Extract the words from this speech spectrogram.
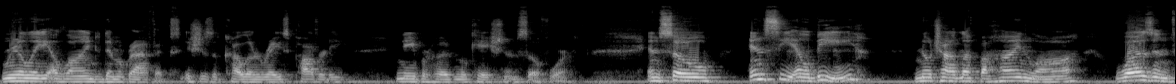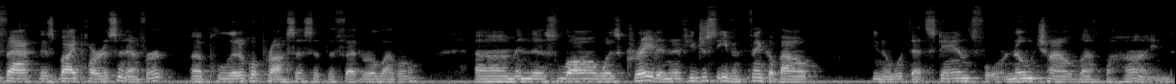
really aligned to demographics, issues of color, race, poverty, neighborhood, location, and so forth. And so NCLB no Child Left Behind law was, in fact, this bipartisan effort, a political process at the federal level. Um, and this law was created. And if you just even think about, you know, what that stands for, No Child Left Behind,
